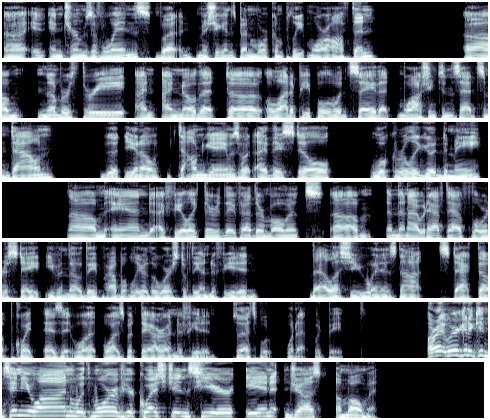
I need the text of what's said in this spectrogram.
uh, in in terms of wins, but Michigan's been more complete more often. Um, number three, I I know that uh, a lot of people would say that Washington's had some down, that you know down games, but I, they still look really good to me. Um, and I feel like they're they've had their moments. Um, and then I would have to have Florida State, even though they probably are the worst of the undefeated. The LSU win is not stacked up quite as it was, but they are undefeated. So that's what what that would be. All right, we're going to continue on with more of your questions here in just a moment.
